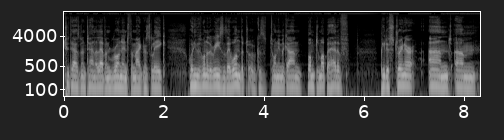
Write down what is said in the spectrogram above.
2010 11 run into the Magners League when he was one of the reasons they won the tour because Tony McGahan bumped him up ahead of Peter Stringer and um,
